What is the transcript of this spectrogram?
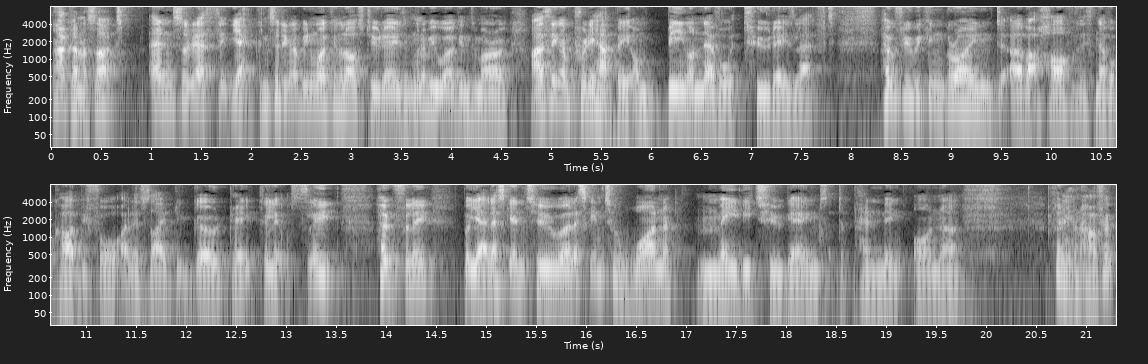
that kind of sucks and so yeah, th- yeah. Considering I've been working the last two days, I'm going to be working tomorrow. I think I'm pretty happy on being on Neville with two days left. Hopefully, we can grind about half of this Neville card before I decide to go take a little sleep. Hopefully, but yeah, let's get into uh, let's get into one, maybe two games, depending on. Uh, depending on how I feel,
